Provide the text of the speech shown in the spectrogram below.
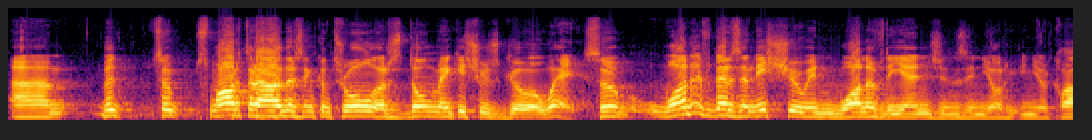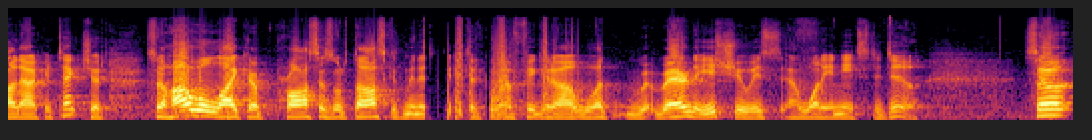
Um, but so smart routers and controllers don't make issues go away. So what if there's an issue in one of the engines in your, in your cloud architecture? So how will like a process or task administrator go and figure out what, where the issue is and what it needs to do? So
